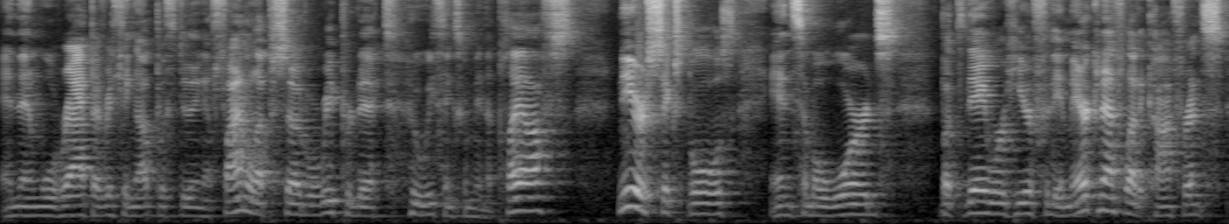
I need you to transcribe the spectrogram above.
and then we'll wrap everything up with doing a final episode where we predict who we think is going to be in the playoffs, New Year's Six Bowls, and some awards. But today we're here for the American Athletic Conference.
